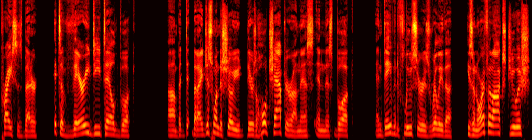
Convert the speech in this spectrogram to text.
price is better. It's a very detailed book. Uh, but but I just wanted to show you there's a whole chapter on this in this book, and David Flusser is really the he's an Orthodox Jewish.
